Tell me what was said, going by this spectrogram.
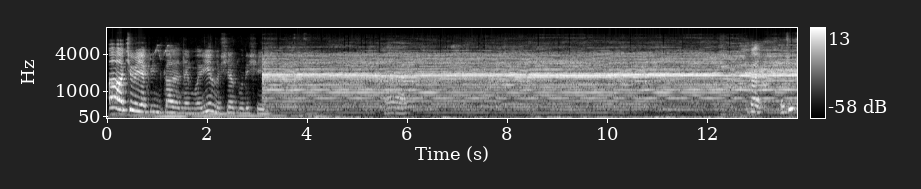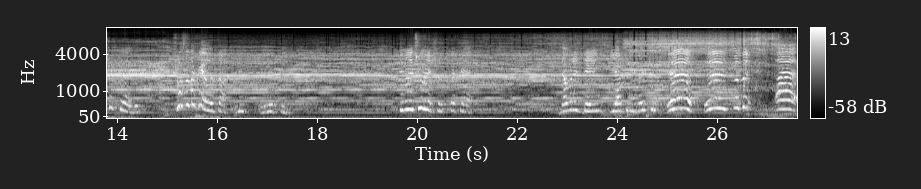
А чую, як він каже неймовірно, ще буде ще. Чекай, я чую, що тебе. Що це таке лета? Летить. Ти мене чуєш, що це таке? Добрий день, я піду. Е, е, що це? Е.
